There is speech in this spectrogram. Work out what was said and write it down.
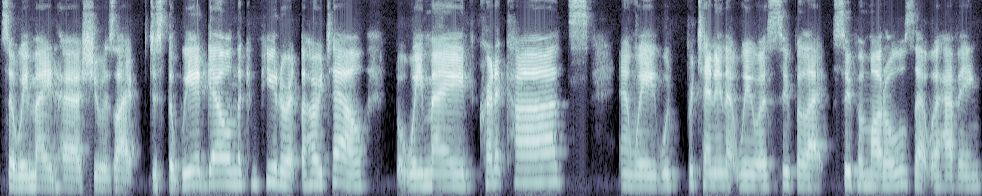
So we made her, she was like just the weird girl on the computer at the hotel, but we made credit cards and we were pretending that we were super like supermodels that were having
